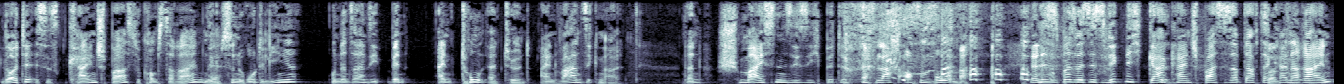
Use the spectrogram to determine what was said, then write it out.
Leute, es ist kein Spaß, du kommst da rein und dann gibst du eine rote Linie und dann sagen sie, wenn ein Ton ertönt, ein Warnsignal, dann schmeißen sie sich bitte flach auf den Boden. Dann ist es, auf, es ist wirklich gar kein Spaß, deshalb darf da Sonst- keiner rein,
